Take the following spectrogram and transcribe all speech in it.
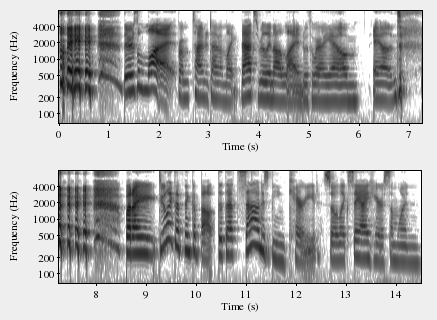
there's a lot. From time to time, I'm like, that's really not aligned with where I am. And, but I do like to think about that that sound is being carried. So, like, say I hear someone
